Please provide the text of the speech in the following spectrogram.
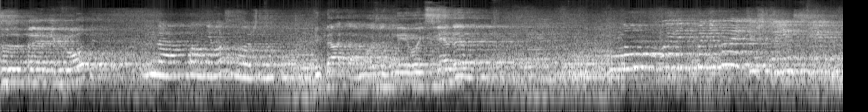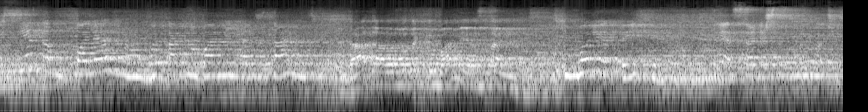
Может, это тайный ход? Да, вполне возможно. Ребята, а может мы его исследуем? Ну, вы ведь понимаете, что если все там поляжем, вы так на баме и останетесь. Да-да, вот вы так нубами и останетесь. Тем более ты, Ты останешься не хочешь.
